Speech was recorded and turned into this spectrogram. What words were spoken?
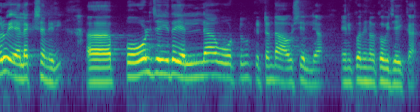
ഒരു എലക്ഷനിൽ പോൾ ചെയ്ത എല്ലാ വോട്ടും കിട്ടേണ്ട ആവശ്യമില്ല. എനിക്കോ നിങ്ങൾക്കോ വിജയിക്കാൻ.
